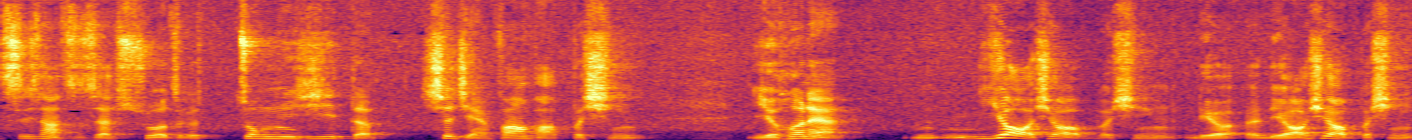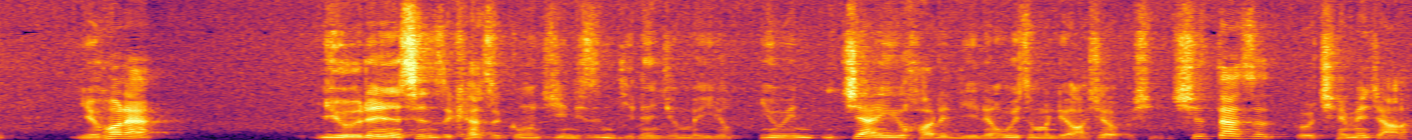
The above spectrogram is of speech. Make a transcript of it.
实际上是在说这个中医的实践方法不行。以后呢，药效不行，疗疗效不行。以后呢？有的人甚至开始攻击你，是理论就没用，因为你既然有好的理论，为什么疗效不行？其实，但是我前面讲了，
